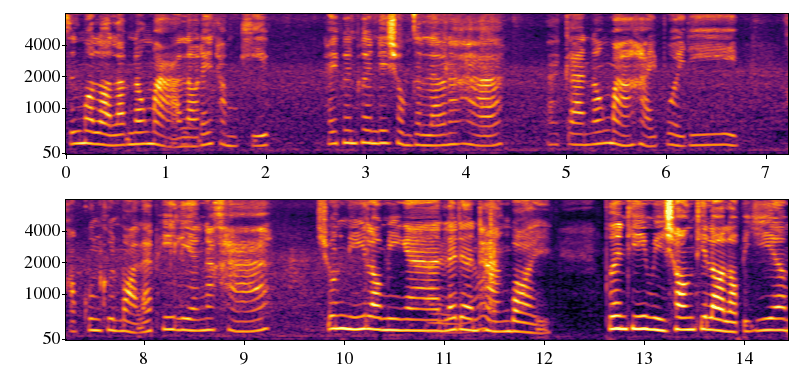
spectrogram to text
ซึ่งมารอรับน้องหมาเราได้ทำคลิป ให้เพื่อนๆได้ชมกันแล้วนะคะอาการน้องหมาหายป่วยดี ขอบคุณคุณหมอและพี่เลี้ยงนะคะ ช่วงนี้เรามีงานและเดินทางบ่อย เพื่อนที่มีช่องที่รอเราไปเยี่ยม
